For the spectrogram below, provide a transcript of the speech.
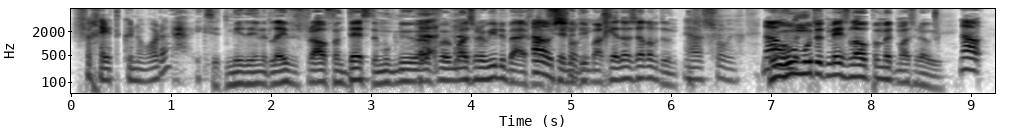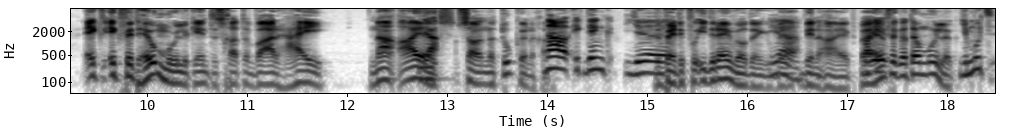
vergeten kunnen worden? Ja, ik zit midden in het levensverhaal van Des. Dan moet ik nu even Masraoui erbij gaan Oh, verzinnen. sorry. Die mag jij dan zelf doen. Ja, sorry. hoe, Nou, hoe moet het mislopen met Masraoui? nou, Ik, ik vind het heel moeilijk in te schatten waar hij na Ajax zou naartoe kunnen gaan. nou, ik denk je... dat weet ik voor iedereen wel, denk ik, ja. binnen Ajax. Maar Maar je- hem vind ik dat heel moeilijk. Je moet...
